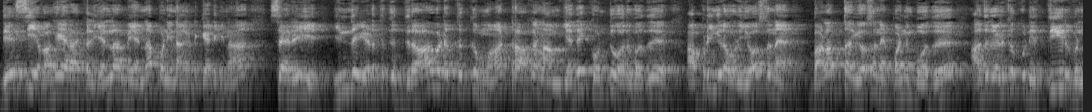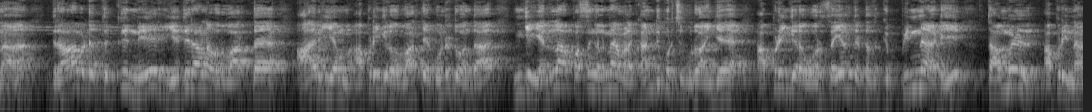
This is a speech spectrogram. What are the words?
தேசிய வகையறாக்கள் எல்லாமே என்ன பண்ணினாங்கன்னு கேட்டிங்கன்னா சரி இந்த இடத்துக்கு திராவிடத்துக்கு மாற்றாக நாம் எதை கொண்டு வருவது அப்படிங்கிற ஒரு யோசனை பலத்த யோசனை பண்ணும்போது அதில் இருக்கக்கூடிய தீர்வுனா திராவிடத்துக்கு நேர் எதிரான ஒரு வார்த்தை ஆரியம் அப்படிங்கிற ஒரு வார்த்தையை கொண்டுட்டு வந்தா இங்க எல்லா பசங்களுமே நம்மளை கண்டுபிடிச்சு விடுவாங்க அப்படிங்கிற ஒரு செயல் திட்டத்துக்கு பின்னாடி தமிழ் அப்படின்னா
